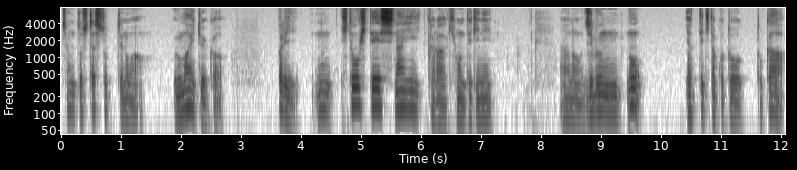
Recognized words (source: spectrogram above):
ちゃんとした人っていうのはうまいというかぱり人を否定しないから基本的にあの自分のやってきたこととか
